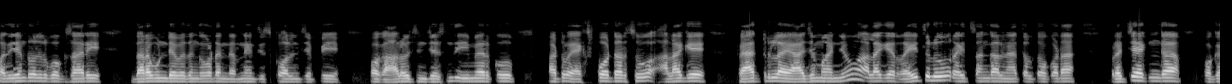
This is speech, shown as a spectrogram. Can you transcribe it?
పదిహేను రోజులకు ఒకసారి ధర ఉండే విధంగా కూడా నిర్ణయం తీసుకోవాలని చెప్పి ఒక ఆలోచన చేసింది. ఈ మేరకు అటు ఎక్స్పోర్టర్స్ అలాగే ఫ్యాక్టరీల యాజమాన్యం అలాగే రైతులు రైతు సంఘాల నేతలతో కూడా ప్రత్యేకంగా ఒక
